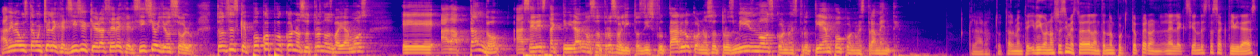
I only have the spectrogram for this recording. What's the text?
A mí me gusta mucho el ejercicio y quiero hacer ejercicio yo solo. Entonces que poco a poco nosotros nos vayamos eh, adaptando a hacer esta actividad nosotros solitos, disfrutarlo con nosotros mismos, con nuestro tiempo, con nuestra mente. Claro, totalmente. Y digo, no sé si me estoy adelantando un poquito, pero en la elección de estas actividades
